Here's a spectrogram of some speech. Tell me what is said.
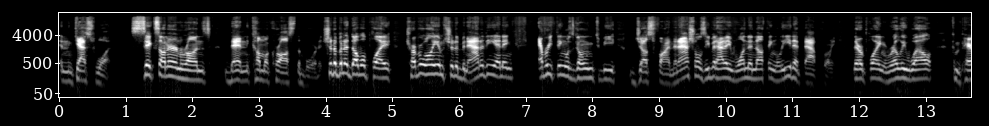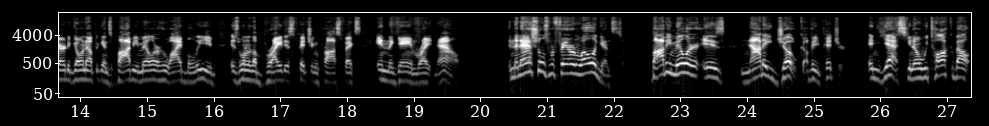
and guess what? six unearned runs, then come across the board. It should have been a double play. Trevor Williams should have been out of the inning. Everything was going to be just fine. The Nationals even had a one to nothing lead at that point. They were playing really well compared to going up against Bobby Miller, who I believe is one of the brightest pitching prospects in the game right now. And the Nationals were faring well against him. Bobby Miller is not a joke of a pitcher. And yes, you know, we talk about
